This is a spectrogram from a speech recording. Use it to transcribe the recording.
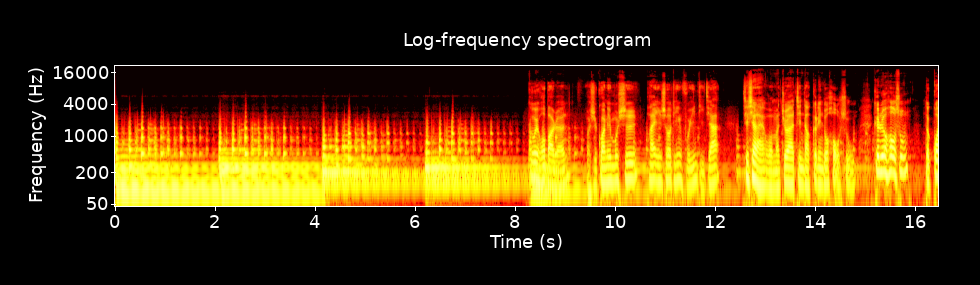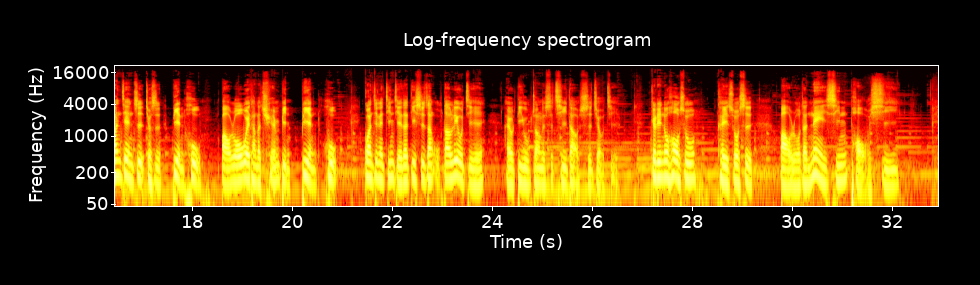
各位活宝人，我是关联牧师，欢迎收听福音底家。接下来我们就要进到哥林多后书。哥林多后书的关键字就是辩护，保罗为他的权柄辩护。关键的经节在第四章五到六节，还有第五章的十七到十九节。哥林多后书可以说是保罗的内心剖析，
